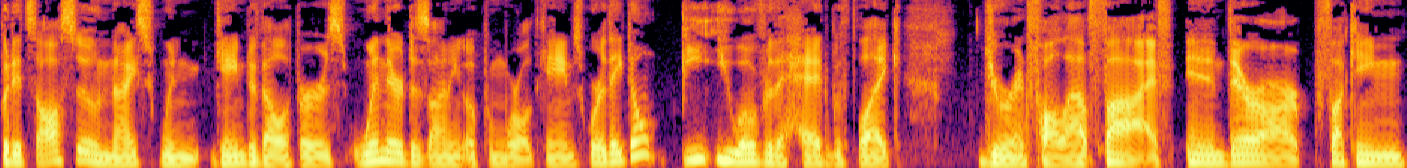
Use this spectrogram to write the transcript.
But it's also nice when game developers when they're designing open world games where they don't beat you over the head with like you're in fallout 5 and there are fucking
